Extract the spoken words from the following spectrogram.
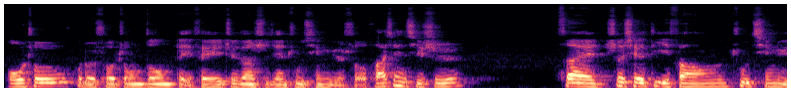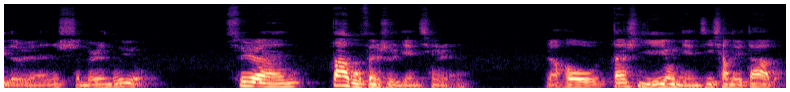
欧洲或者说中东北非这段时间住青旅的时候，发现其实，在这些地方住青旅的人什么人都有，虽然大部分是年轻人，然后但是也有年纪相对大的，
